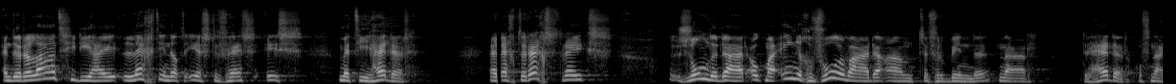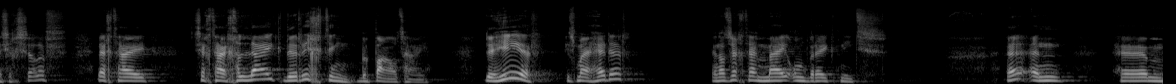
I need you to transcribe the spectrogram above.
En de relatie die hij legt in dat eerste vers is met die herder. Hij legt rechtstreeks zonder daar ook maar enige voorwaarden aan te verbinden naar de herder of naar zichzelf, legt hij, zegt hij gelijk de richting bepaalt hij. De Heer is mijn herder en dan zegt hij mij ontbreekt niets. en ehm,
